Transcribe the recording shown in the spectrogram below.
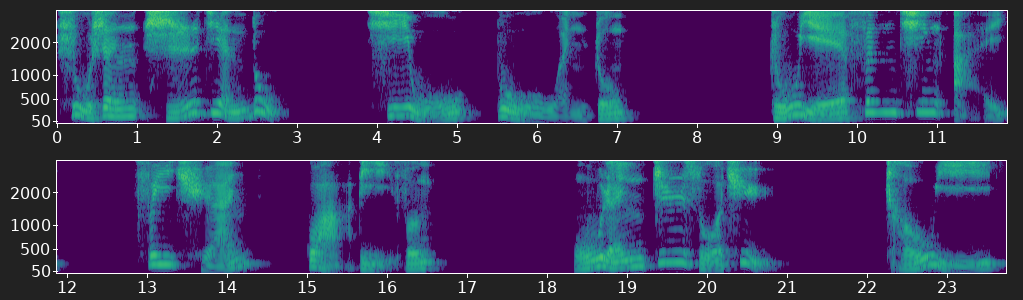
树深时见鹿，溪无不闻钟。竹野分青矮，飞泉挂碧峰。无人知所去，愁倚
